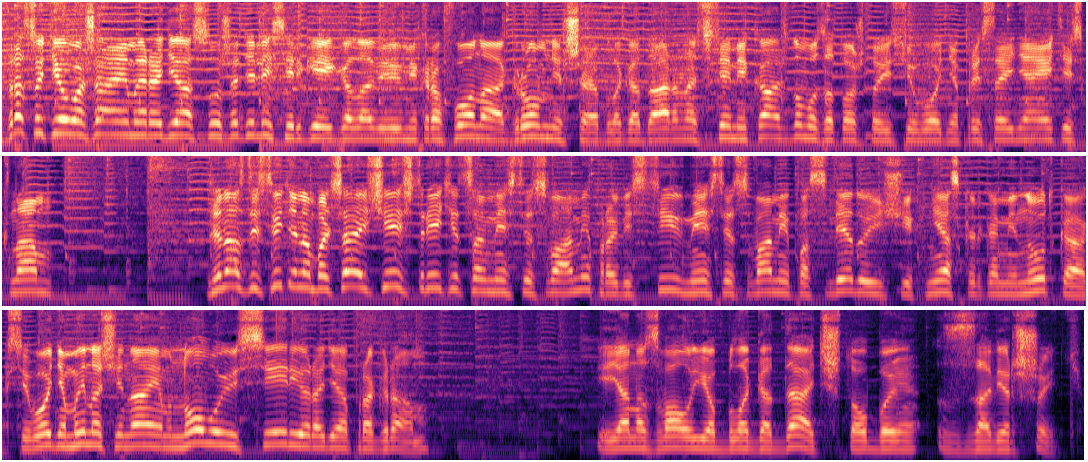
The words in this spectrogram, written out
Здравствуйте, уважаемые радиослушатели! Сергей Головей микрофона. Огромнейшая благодарность всем и каждому за то, что и сегодня присоединяетесь к нам. Для нас действительно большая честь встретиться вместе с вами, провести вместе с вами последующих несколько минут, как сегодня мы начинаем новую серию радиопрограмм. И я назвал ее «Благодать, чтобы завершить».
